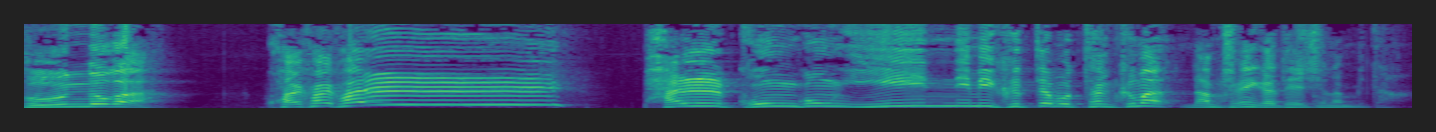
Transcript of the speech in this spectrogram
분노가 콸콸콸! 8002님이 그때 못한 그 말 남창희가 대신합니다.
